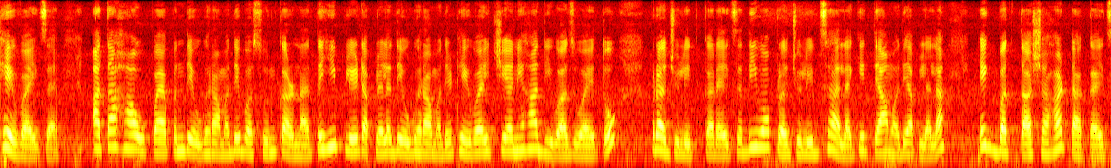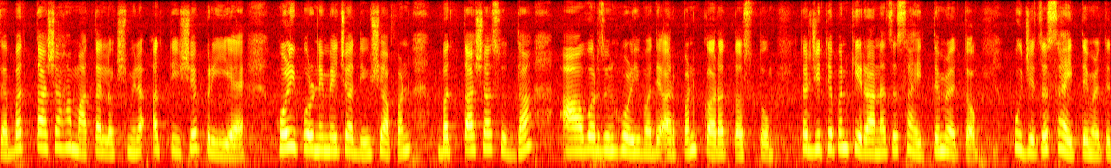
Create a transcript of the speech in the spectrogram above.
ठेवायचा आहे आता हा उपाय आपण देवघरामध्ये बसून करणार. तर ही प्लेट आपल्याला देवघरामध्ये ठेवायची आणि हा दिवा जो आहे तो प्रज्वलित करायचा. दिवा प्रज्वलित झाला की त्यामध्ये आपल्याला एक बत्ताशा हा टाकायचा. बत्ताशा हा माता लक्ष्मीला अतिशय प्रिय आहे. होळी पौर्णिमेच्या दिवशी आपण बत्ताशासुद्धा आवर्जून होळीमध्ये अर्पण करत असतो. तर जिथे पण किराणाचं साहित्य मिळतं पूजेचं साहित्य मिळतं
